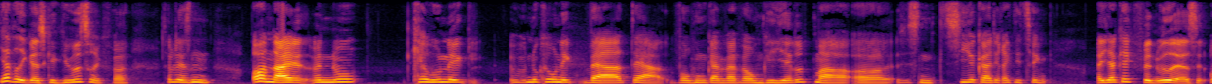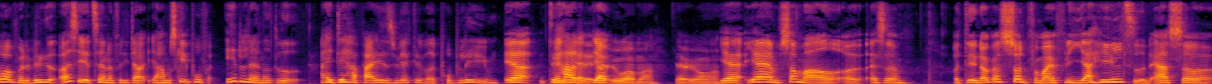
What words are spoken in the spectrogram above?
Jeg ved ikke, hvad jeg skal give udtryk for. Så bliver jeg sådan, åh oh, nej, men nu kan hun ikke, nu kan hun ikke være der, hvor hun gerne vil være, hvor hun kan hjælpe mig, og sådan sige og gøre de rigtige ting. Og jeg kan ikke finde ud af at sætte ord på det, hvilket også er irriterende, fordi der, jeg har måske brug for et eller andet, du ved. Ej, det har faktisk virkelig været et problem. ja, det Men har jeg, det. jeg øver mig. Jeg øver mig. Ja, ja jamen, så meget. Og, altså, og det er nok også sundt for mig, fordi jeg hele tiden er så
